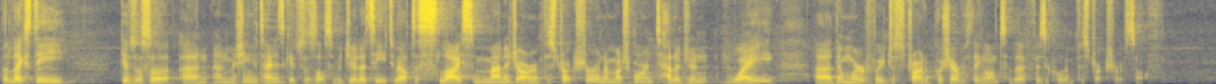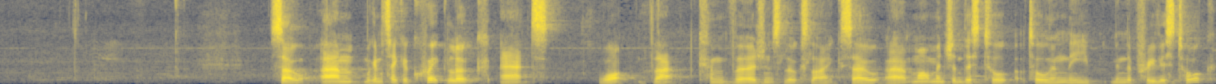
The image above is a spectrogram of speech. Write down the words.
that LXD gives us a, and, and, machine containers gives us lots of agility to be able to slice and manage our infrastructure in a much more intelligent way uh, than where if we're just trying to push everything onto the physical infrastructure itself. So um, we're going to take a quick look at what that convergence looks like. So uh, Mark mentioned this tool, tool, in, the, in the previous talk.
